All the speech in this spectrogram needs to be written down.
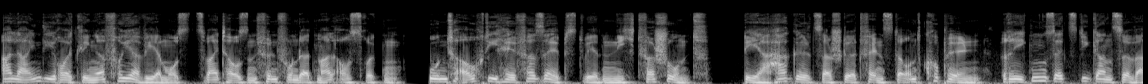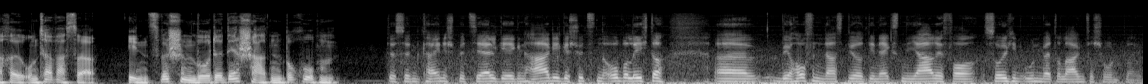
Allein die Reutlinger Feuerwehr muss 2500 Mal ausrücken. Und auch die Helfer selbst werden nicht verschont. Der Hagel zerstört Fenster und Kuppeln, Regen setzt die ganze Wache unter Wasser. Inzwischen wurde der Schaden behoben. Das sind keine speziell gegen Hagel geschützten Oberlichter. Äh, wir hoffen, dass wir die nächsten Jahre vor solchen Unwetterlagen verschont bleiben.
